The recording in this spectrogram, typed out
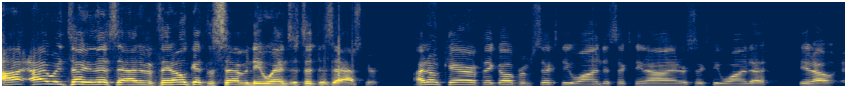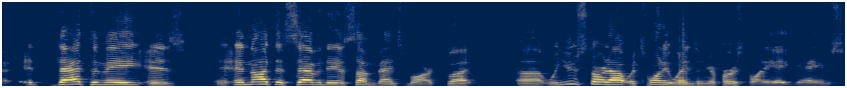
I, I would tell you this, Adam, if they don't get the 70 wins, it's a disaster. I don't care if they go from 61 to 69 or 61 to, you know, it, that to me is, and not that 70 is some benchmark, but uh, when you start out with 20 wins in your first 28 games,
